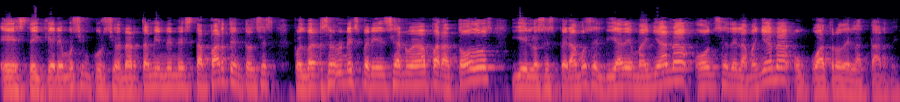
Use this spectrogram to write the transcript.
este, y queremos incursionar también en esta parte. Entonces, pues va a ser una experiencia nueva para todos y los esperamos el día de mañana, 11 de la mañana o 4 de la tarde.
